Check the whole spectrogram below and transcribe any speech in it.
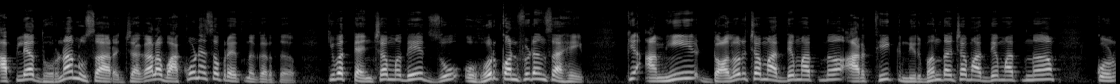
आपल्या धोरणानुसार जगाला वाकवण्याचा प्रयत्न करतं किंवा त्यांच्यामध्ये जो ओव्हर कॉन्फिडन्स आहे की आम्ही डॉलरच्या माध्यमातनं आर्थिक निर्बंधाच्या माध्यमातनं कोण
